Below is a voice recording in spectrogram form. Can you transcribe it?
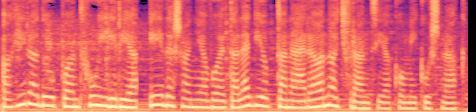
A hiradó.hu írja, édesanyja volt a legjobb tanára a nagy francia komikusnak.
